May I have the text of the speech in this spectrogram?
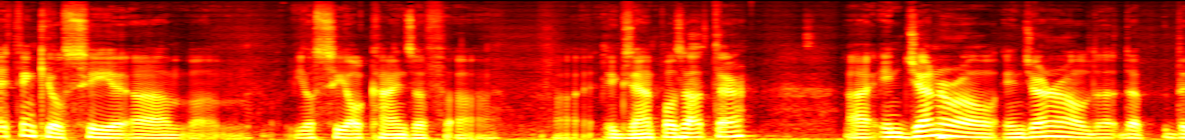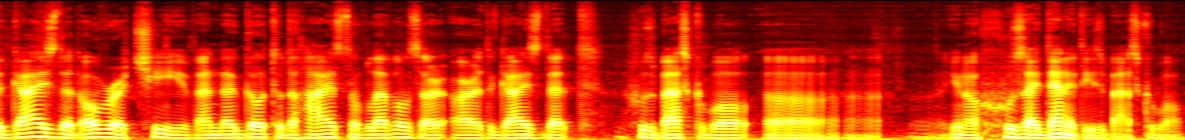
I think you'll see um, um, you'll see all kinds of uh, uh, examples out there. Uh, in general, in general, the, the the guys that overachieve and that go to the highest of levels are, are the guys that whose basketball, uh, you know, whose identity is basketball.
